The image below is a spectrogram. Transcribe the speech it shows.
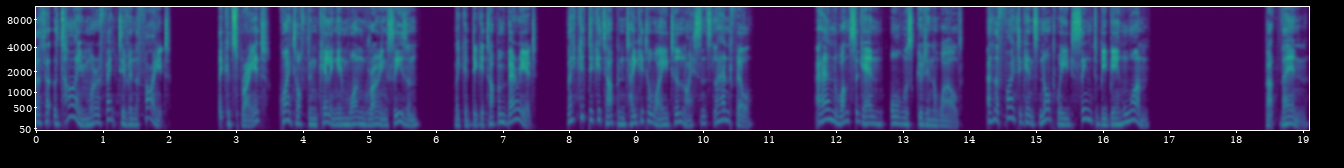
that at the time were effective in the fight. They could spray it, quite often killing in one growing season. They could dig it up and bury it. They could dig it up and take it away to a licensed landfill. And once again, all was good in the world, and the fight against knotweed seemed to be being won. But then,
